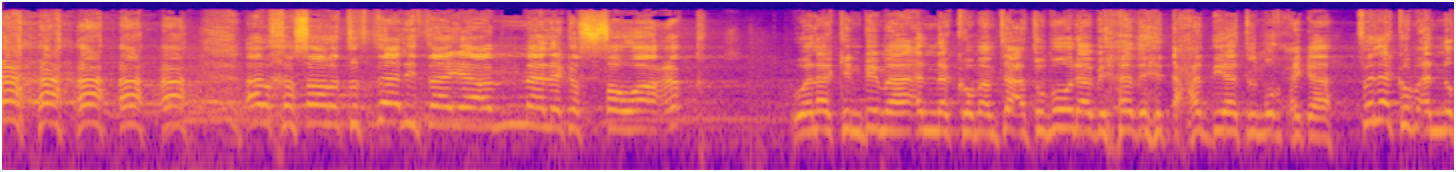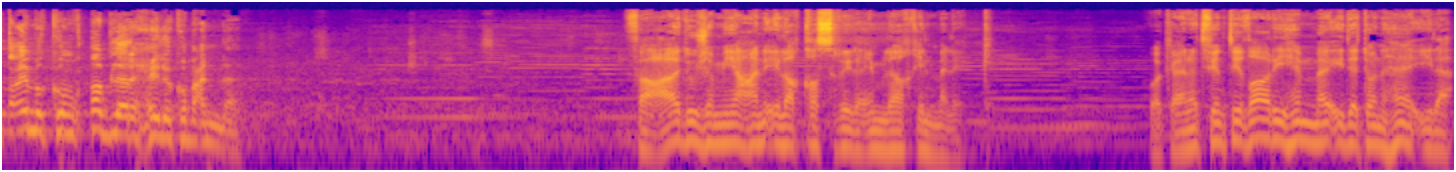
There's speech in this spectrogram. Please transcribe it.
الخسارة الثالثة يا ملك الصواعق. ولكن بما أنكم أمتعتمونا بهذه التحديات المضحكة فلكم أن نطعمكم قبل رحيلكم عنا. فعادوا جميعا إلى قصر العملاق الملك. وكانت في انتظارهم مائدة هائلة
